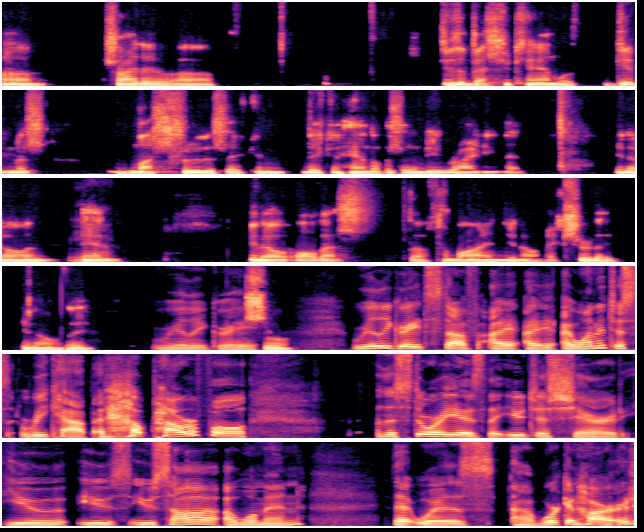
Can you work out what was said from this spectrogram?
um, try to uh, do the best you can with give them as much food as they can they can handle because they're going to be riding and you know and yeah. and you know all that stuff combined you know make sure they you know they really great. So really great stuff. I i, I want to just recap at how powerful the story is that you just shared. You you you saw a woman that was uh, working hard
